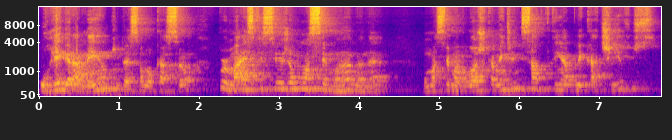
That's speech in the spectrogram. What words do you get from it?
O regramento dessa locação, por mais que seja uma semana, né? Uma semana. Logicamente, a gente sabe que tem aplicativos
